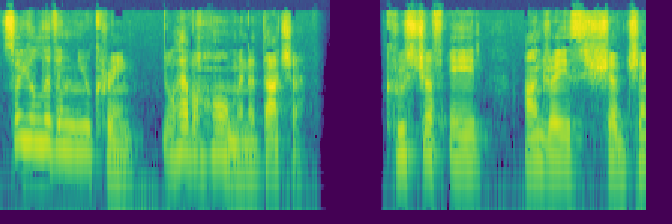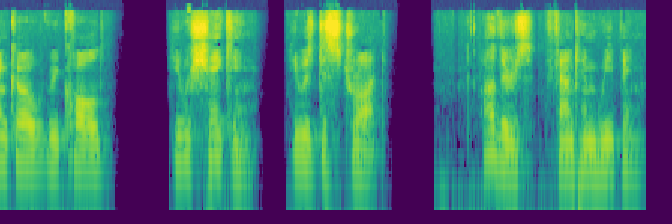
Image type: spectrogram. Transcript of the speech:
So you'll live in Ukraine. You'll have a home and a dacha. Khrushchev aide Andrei Shevchenko recalled, he was shaking. He was distraught. Others found him weeping.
